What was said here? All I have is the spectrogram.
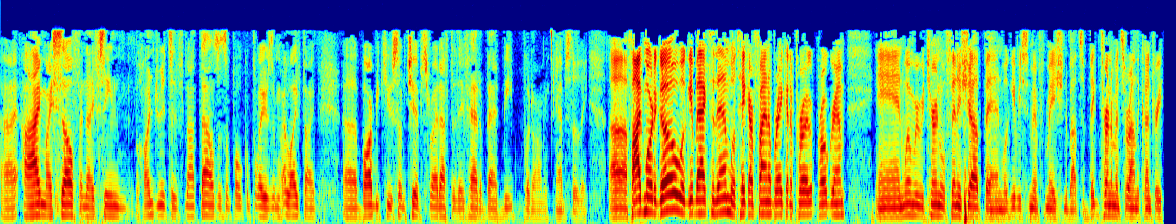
uh, I myself, and I've seen hundreds, if not thousands, of poker players in my lifetime uh, barbecue some chips right after they've had a bad beat put on them. Absolutely. Uh, five more to go. We'll get back to them. We'll take our final break in the pro- program, and when we return, we'll finish up and we'll give you some information about some big tournaments around the country.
